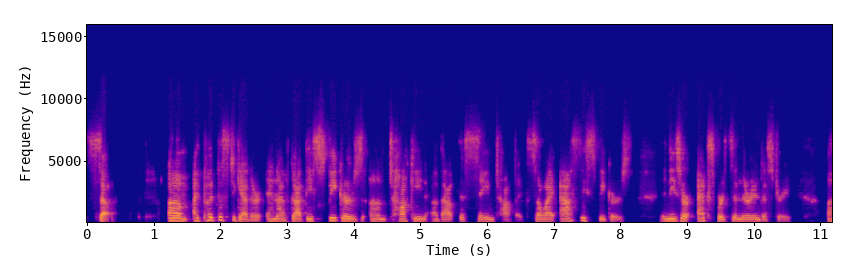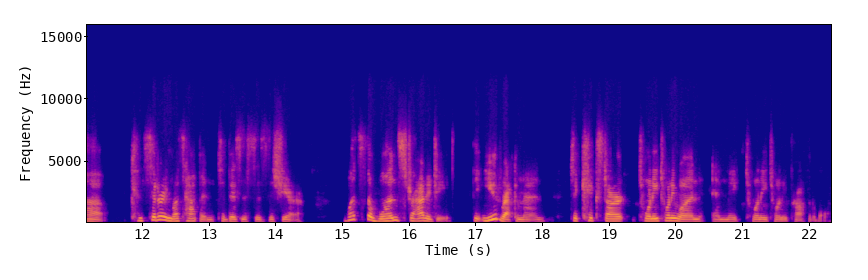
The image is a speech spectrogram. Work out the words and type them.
So um, I put this together and I've got these speakers um, talking about this same topic. So I asked these speakers, and these are experts in their industry, uh, considering what's happened to businesses this year, what's the one strategy that you'd recommend to kickstart 2021 and make 2020 profitable.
